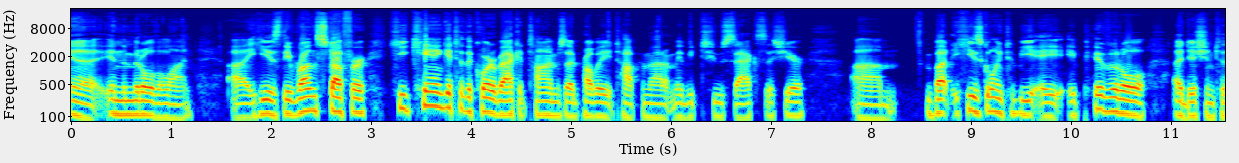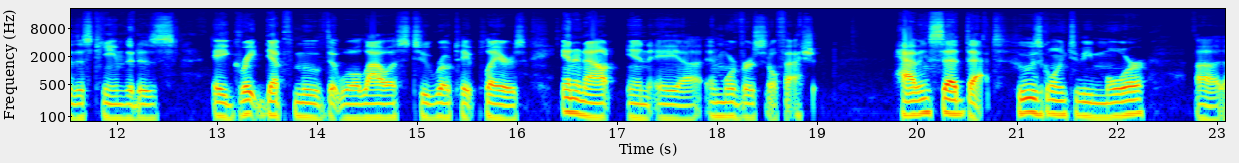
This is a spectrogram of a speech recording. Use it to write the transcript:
in, in the middle of the line. Uh, he is the run stuffer. He can get to the quarterback at times. I'd probably top him out at maybe two sacks this year. Um, but he's going to be a, a pivotal addition to this team that is a great depth move that will allow us to rotate players in and out in a uh, in more versatile fashion. Having said that, who is going to be more uh,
